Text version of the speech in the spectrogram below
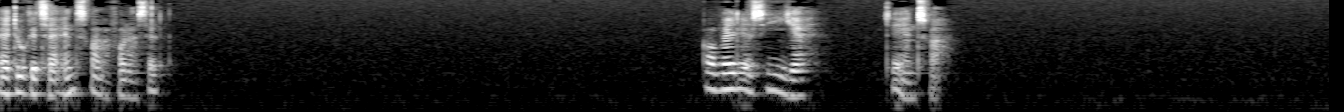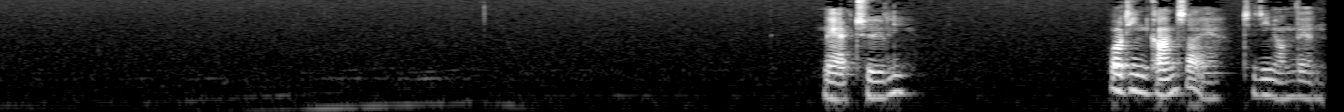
at du kan tage ansvar for dig selv. Og vælge at sige ja til ansvar. Mærk tydeligt, hvor dine grænser er til din omverden.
